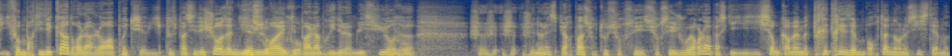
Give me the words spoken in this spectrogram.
ils font partie des cadres là. Alors après, il peut se passer des choses. Hein, 18 mois, pas à l'abri de la blessure. De, je, ne l'espère pas, surtout sur ces, sur ces joueurs-là, parce qu'ils sont quand même très très importants dans le système.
